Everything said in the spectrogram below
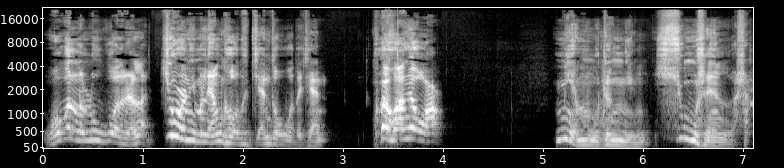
我问了路过的人了，就是你们两口子捡走我的钱，快还给我！”面目狰狞，凶神恶煞。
